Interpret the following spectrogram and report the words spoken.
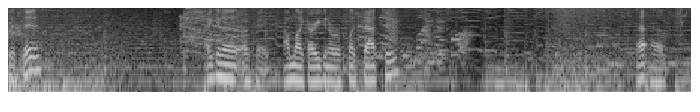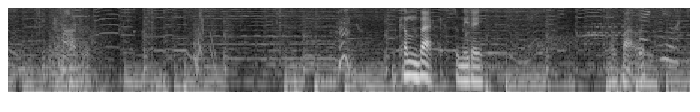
Get this. Are you gonna, okay. I'm like, are you gonna reflect that too? Uh-oh. Time. Coming back, Sumire. No.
